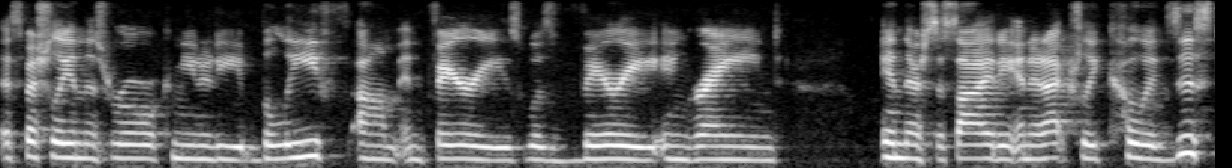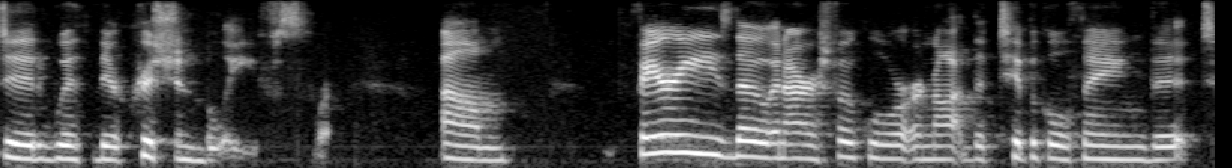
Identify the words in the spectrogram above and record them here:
especially in this rural community, belief um, in fairies was very ingrained in their society, and it actually coexisted with their Christian beliefs. Right. Um, fairies, though, in Irish folklore, are not the typical thing that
